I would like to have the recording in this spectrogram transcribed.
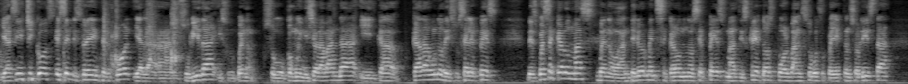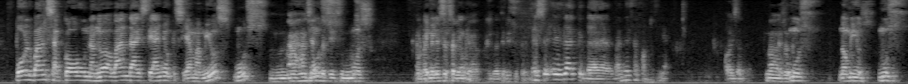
Y así, chicos, esa es la historia de Interpol y a, la, a su vida y su, bueno, su cómo inició la banda y cada, cada uno de sus LPs. Después sacaron más, bueno, anteriormente sacaron unos EPs más discretos. Paul Banks tuvo su proyecto en solista. Paul Banks sacó una nueva banda este año que se llama Muse. Muse. Ajá, sí, algo así, sí. Muse. El baterista está bien. El baterista está bien. ¿Es, es la, que- la banda esa famosilla? ¿O es otra? No, eso Muse. No Muse. Muse.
